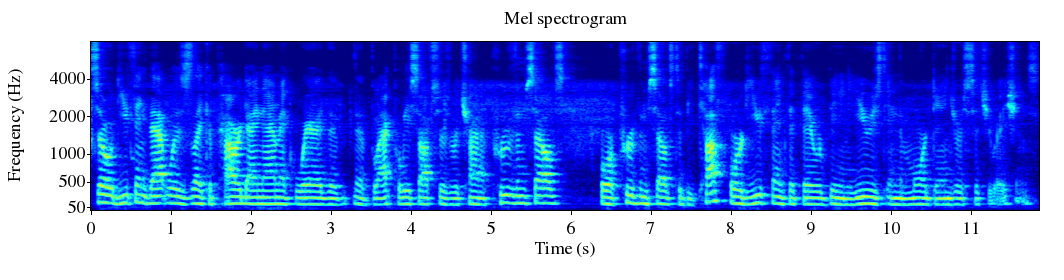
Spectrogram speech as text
So, do you think that was like a power dynamic where the, the black police officers were trying to prove themselves or prove themselves to be tough, or do you think that they were being used in the more dangerous situations?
